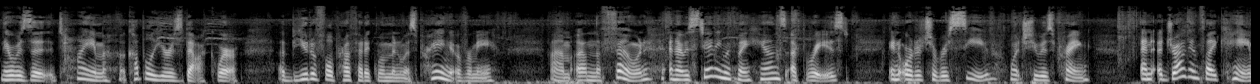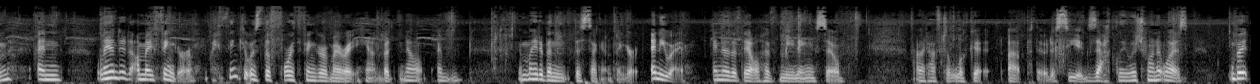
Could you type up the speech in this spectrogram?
There was a time a couple years back where a beautiful prophetic woman was praying over me um, on the phone, and I was standing with my hands upraised in order to receive what she was praying. And a dragonfly came and landed on my finger. I think it was the fourth finger of my right hand, but no, I'm, it might have been the second finger. Anyway, I know that they all have meaning, so I would have to look it up though to see exactly which one it was. But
